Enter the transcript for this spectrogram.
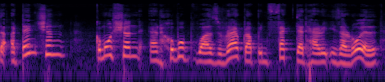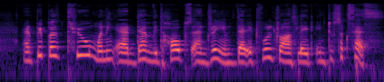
The attention, commotion, and hubbub was wrapped up in fact that Harry is a royal, and people threw money at them with hopes and dreams that it will translate into success.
